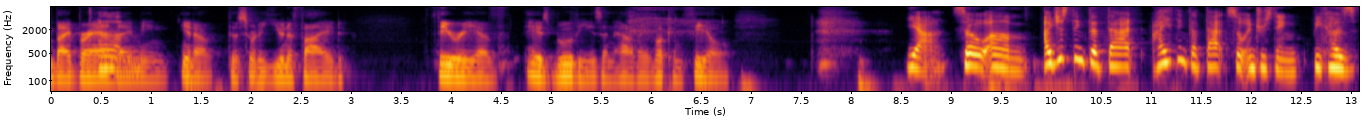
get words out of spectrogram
By brand, I Um, mean, you know, the sort of unified theory of his movies and how they look and feel. Yeah. So um I just think that that I think that that's so interesting because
